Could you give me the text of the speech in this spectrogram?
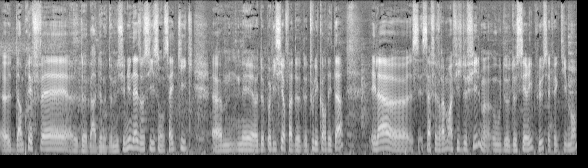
d'un préfet de, bah, de monsieur Nunez aussi son sidekick mais de policiers enfin de tous les corps d'état et là euh, ça fait vraiment affiche de film ou de, de série plus effectivement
